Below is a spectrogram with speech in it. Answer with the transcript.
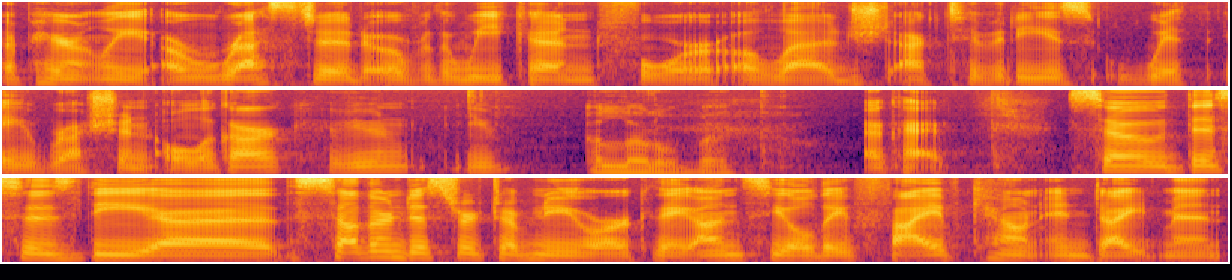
apparently arrested over the weekend for alleged activities with a Russian oligarch? Have you you A little bit. Okay. So this is the uh, Southern District of New York. They unsealed a five count indictment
